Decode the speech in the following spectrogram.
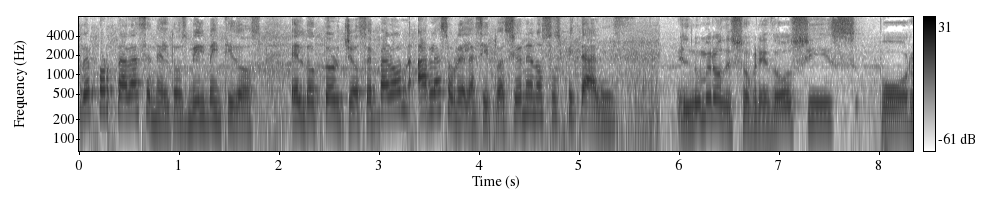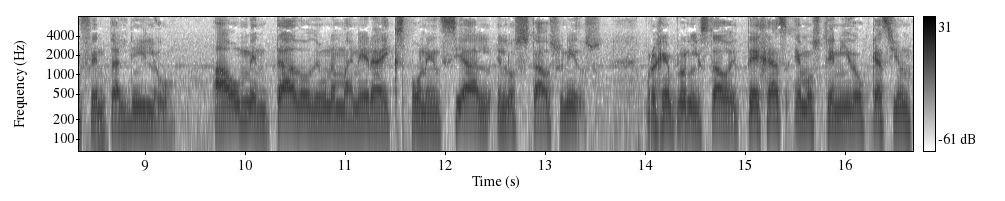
reportadas en el 2022. El doctor Joseph Barón habla sobre la situación en los hospitales. El número de sobredosis por fentanilo ha aumentado de una manera exponencial en los Estados Unidos. Por ejemplo, en el estado de Texas hemos tenido casi un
